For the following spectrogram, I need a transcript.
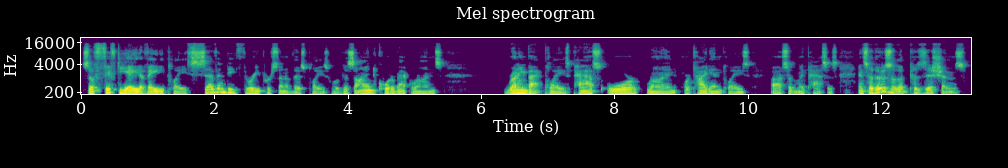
So 58 of 80 plays, 73% of those plays were designed quarterback runs, running back plays, pass or run, or tight end plays uh, certainly passes. And so those are the positions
